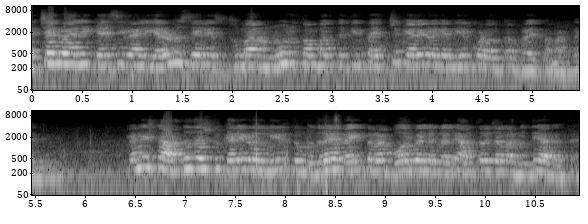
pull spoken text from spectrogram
H N valley K C valley ಎರಡೂ ಸೇರಿ ಸುಮಾರು ನೂರ ತೊಂಬತ್ತಕ್ಕಿಂತ ಹೆಚ್ಚು ಕೆರೆಗಳಿಗೆ ನೀರು ಕೊಡುವಂತ ಪ್ರಯತ್ನ ಮಾಡ್ತಾ ಇದ್ದೀವಿ. ಕನಿಷ್ಠ ಅರ್ಧದಷ್ಟು ಕೆರೆಗಳಲ್ಲಿ ನೀರು ತುಂಬಿದ್ರೆ ರೈತರ ಬೋರ್ವೆಲ್ನಲ್ಲಿ ಅಂತರ್ಜಲ ವೃದ್ಧಿ ಆಗುತ್ತೆ.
